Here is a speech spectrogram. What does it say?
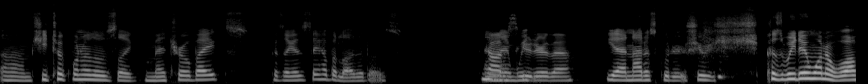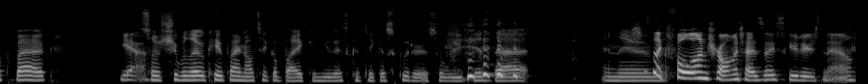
Um, she took one of those like metro bikes because I guess they have a lot of those. And Not a then we- scooter though. Yeah, not a scooter. She because we didn't want to walk back. Yeah. So she was like, "Okay, fine, I'll take a bike, and you guys could take a scooter." So we did that, and then She's like full on traumatized by scooters now.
